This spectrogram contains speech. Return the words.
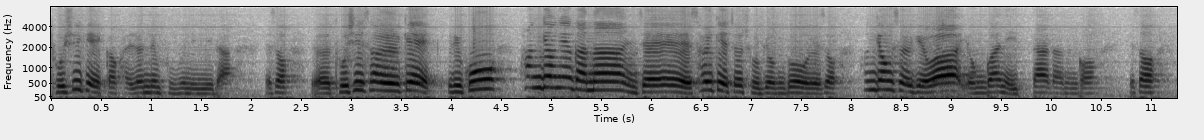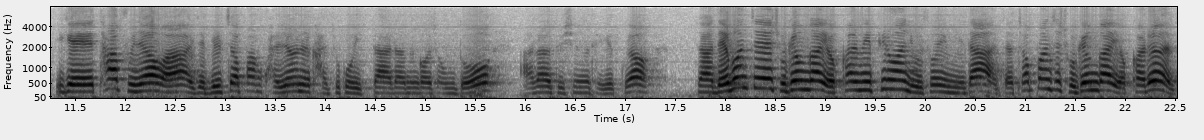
도시계획과 관련된 부분입니다. 그래서 어, 도시 설계 그리고 환경에 관한 이제 설계죠 조경도 그래서 환경 설계와 연관이 있다라는 거. 그래서 이게 타 분야와 이제 밀접한 관련을 가지고 있다라는 거 정도 알아두시면 되겠고요. 자, 네 번째 조경가의 역할 및 필요한 요소입니다. 자, 첫 번째 조경가의 역할은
